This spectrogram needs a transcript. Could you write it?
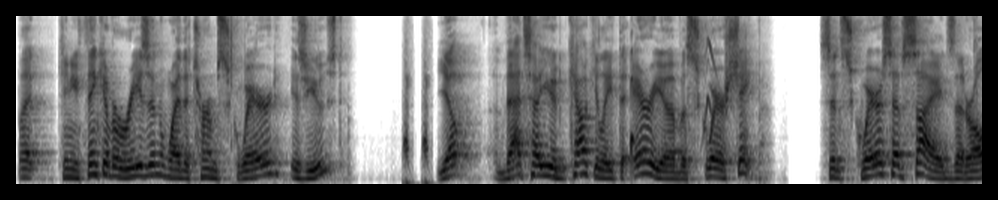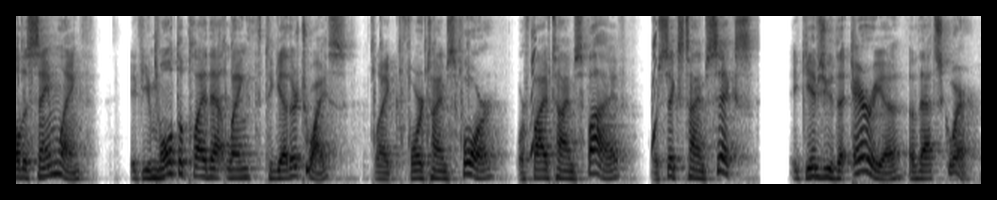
But can you think of a reason why the term squared is used? Yep, that's how you'd calculate the area of a square shape. Since squares have sides that are all the same length, if you multiply that length together twice, like 4 times 4, or 5 times 5, or 6 times 6, it gives you the area of that square.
